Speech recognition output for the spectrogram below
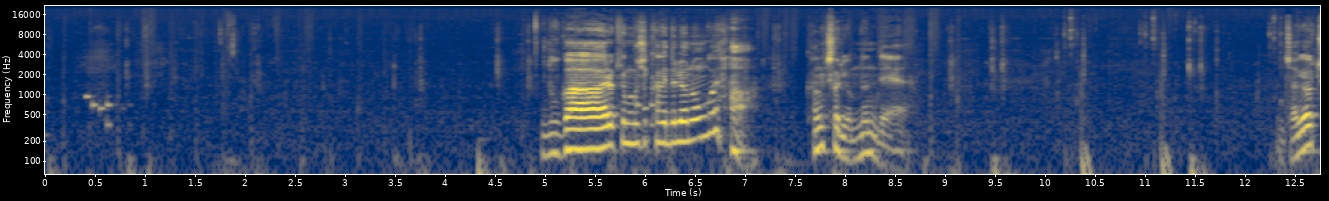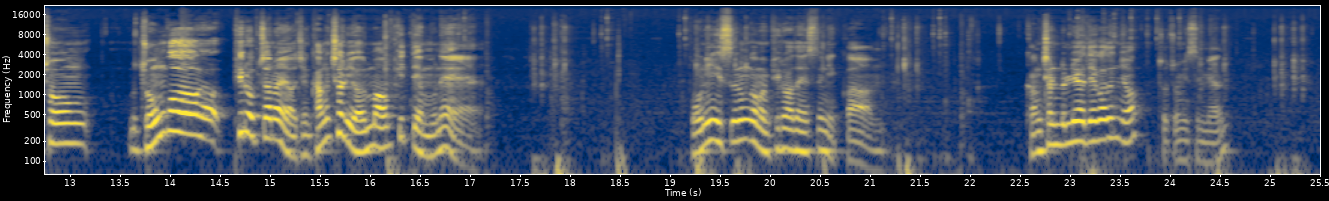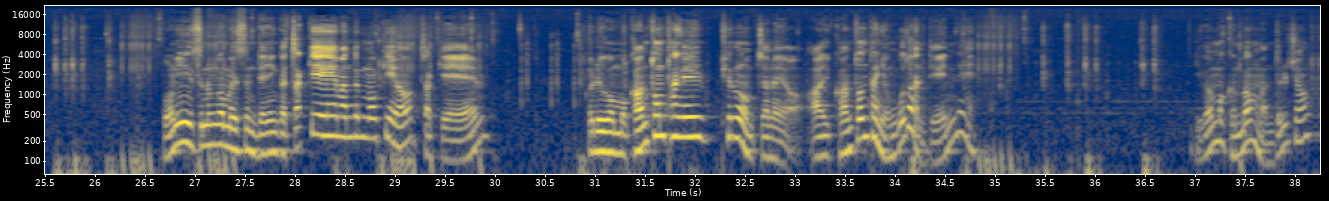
누가 이렇게 무식하게 늘려놓은 거야? 강철이 없는데. 저격총 뭐 좋은 거 필요 없잖아요. 지금 강철이 얼마 없기 때문에 본인이 쓰는 것만 필요하다 했으니까 강철 늘려야 되거든요. 저 좀 있으면 본인이 쓰는 것만 있으면 되니까 작게 만들어 놓을게요. 작게. 그리고 뭐 관통탕일 필요는 없잖아요. 아, 이 관통탕 연구도 안돼 있네. 이건 뭐 금방 만들죠.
